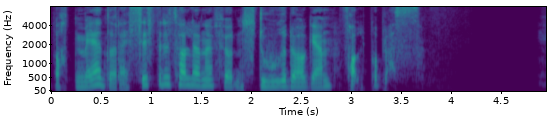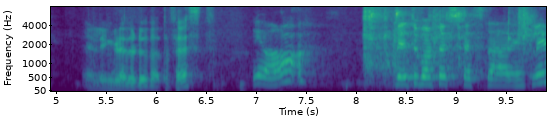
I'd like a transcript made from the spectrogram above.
ble med da de siste detaljene før den store dagen falt på plass. Elling, gleder du deg til fest? Ja. Vet du hva slags fest det er, egentlig?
